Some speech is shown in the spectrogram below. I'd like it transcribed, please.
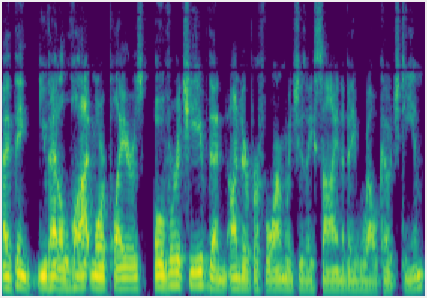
I think you've had a lot more players overachieve than underperform, which is a sign of a well coached team.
